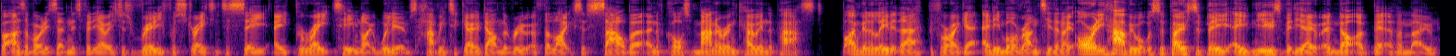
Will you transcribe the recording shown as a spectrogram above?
But as I've already said in this video, it's just really frustrating to see a great team like Williams having to go down the route of the likes of Sauber and, of course, Manor and Co. in the past. But I'm going to leave it there before I get any more ranty than I already have in what was supposed to be a news video and not a bit of a moan.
